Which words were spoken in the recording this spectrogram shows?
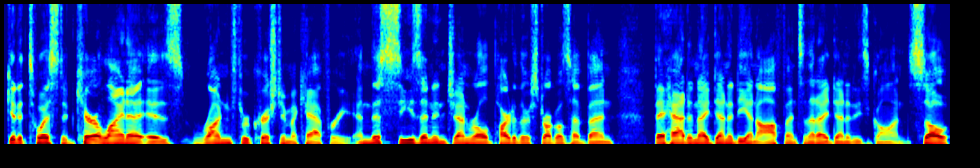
get it twisted. Carolina is run through Christian McCaffrey, and this season in general, part of their struggles have been they had an identity on offense, and that identity's gone. So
